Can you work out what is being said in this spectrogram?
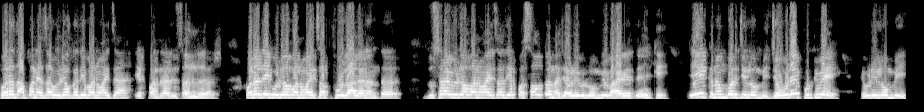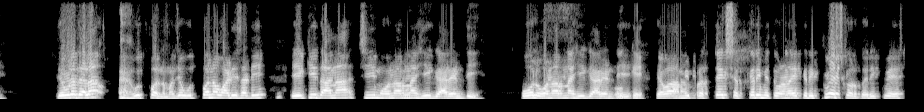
परत आपण याचा व्हिडिओ कधी बनवायचा? एक पंधरा दिवसानंतर. परत एक व्हिडिओ बनवायचा फुल आल्यानंतर. दुसरा व्हिडिओ बनवायचा जे पसवतं ना ज्यावेळी लोंबी बाहेर येते. एक नंबरची लोंबी जेवढे फुटवे तेवढी लोंबी. तेवढं त्याला उत्पन्न म्हणजे उत्पन्न वाढीसाठी एकही दाना चीम होणार नाही ही गॅरंटी पोल होणार नाही ही गॅरंटी तेव्हा आम्ही प्रत्येक शेतकरी मित्रांना एक रिक्वेस्ट करतो रिक्वेस्ट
